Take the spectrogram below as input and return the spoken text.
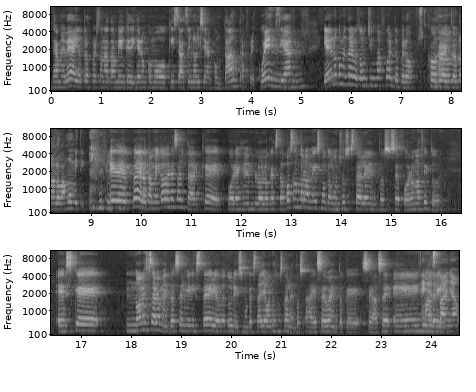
Déjame ver, hay otras personas también que dijeron como quizás si no lo hicieran con tanta frecuencia. Y hay unos comentarios que son un ching más fuertes, pero Correcto. no, no lo vamos a omitir. Eh, pero también cabe resaltar que, por ejemplo, lo que está pasando ahora mismo, que muchos talentos se fueron a Fitur, es que no necesariamente es el Ministerio de Turismo que está llevando esos talentos a ese evento que se hace en, en Madrid. España.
